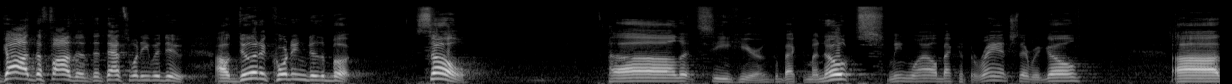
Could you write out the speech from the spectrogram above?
God the Father that that's what he would do. I'll do it according to the book. So, uh, let's see here. I'll go back to my notes. Meanwhile, back at the ranch, there we go. Uh,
